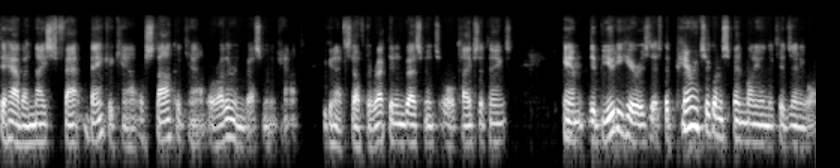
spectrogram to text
they have a nice fat bank account or stock account or other investment account. You can have self-directed investments, all types of things. And the beauty here is this, the parents are going to spend money on the kids anyway.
